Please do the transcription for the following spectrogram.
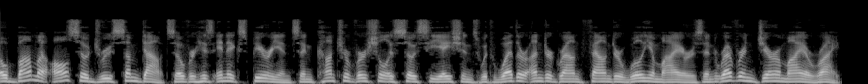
Obama also drew some doubts over his inexperience and controversial associations with Weather Underground founder William Ayers and Reverend Jeremiah Wright,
